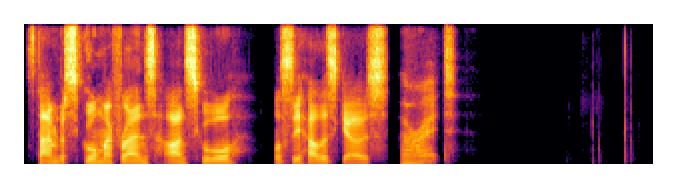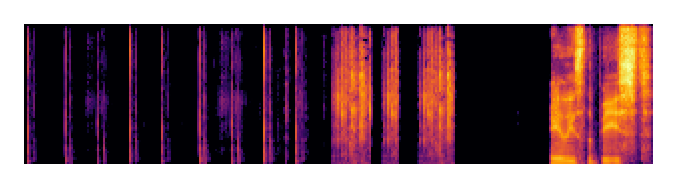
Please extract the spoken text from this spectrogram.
It's time to school my friends on school. We'll see how this goes. All right. Haley's the beast.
